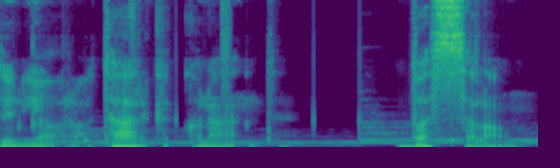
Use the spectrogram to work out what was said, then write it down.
دنیا را ترک کنند. و سلام.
